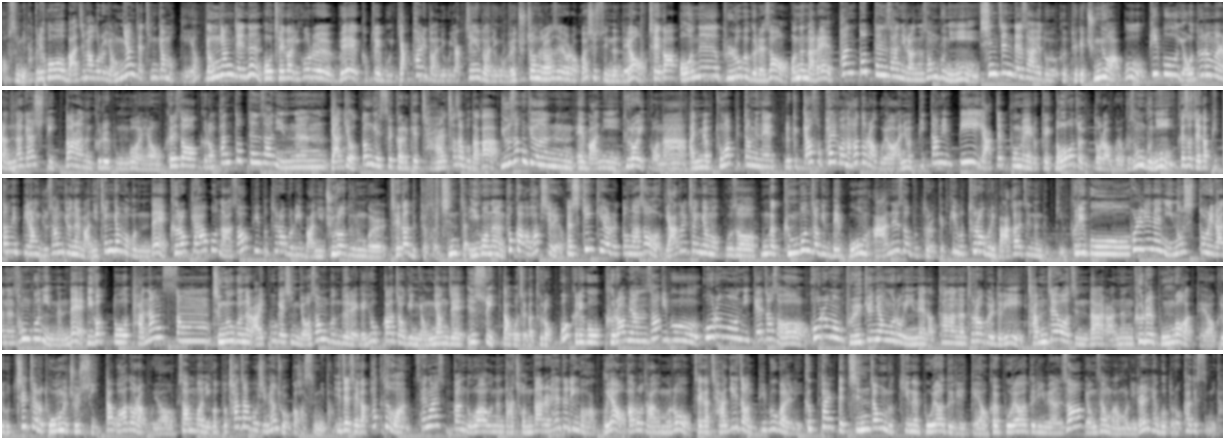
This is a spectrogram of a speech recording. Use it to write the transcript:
없습니다. 그리고 마지막으로 영양제 챙겨 먹기예요. 영양제는 어 제가 이거를 왜 갑자기 뭐 약팔이도 아니고 약쟁이도 아니고 왜 추천을 하세요 라고 하실 수 있는데요. 제가 어느 블로그 글에서 어느 날에 판토텐산이라는 성분이 신진대사에도 그 되게 중요하고 피부 여드름을 안 나게 할 수도 있다라는 글을 본 거예요. 그래서 그런 판토텐산이 있는 약이 어떤 게 있을까 이렇게 잘 찾아보다가 유산균에 많이 들어있거나 아니면 종합 비타민에 이렇게 껴서 팔거나 하더라고요. 아니면 비타민 B 약 제품에 이렇게 넣어져 있더라고요 그 성분이. 그래서 제가 비타민 B랑 유산균 을 많이 챙겨 먹었는데 그렇게 하고 나서 피부 트러블이 많이 줄어드는 걸 제가 느꼈어요. 진짜 이거는 효과가 확실해요. 스킨케어를 떠나서 약을 챙겨 먹고서 뭔가 근본적인 내 몸 안에서부터 이렇게 피부 트러블이 막아지는 느낌. 그리고 콜린 and 이노시톨이라는 성분이 있는데 이것도 다낭성 증후군을 앓고 계신 여성분들에게 효과적인 영양제일 수 있다고 제가 들었고 그리고 그러면서 피부 호르몬이 깨져서 호르몬 불균형으로 인해 나타나는 트러블들이 잠재워진다라는 글을 본 것 같아요. 그리고 실제로 도움을 줄 수 있다고 하더라고요. 그래서 한번 이것도 찾아보시면 좋을 것 같습니다. 이제 제가 파트 1 생활습관 노하우는 다 전달을 해드린 것 같고요. 바로 다음으로 제가 자기 전 피부 관리 급할 때 진정 루틴을 보여드릴게요. 그걸 보여드리면서 영상 마무리를 해보도록 하겠습니다.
